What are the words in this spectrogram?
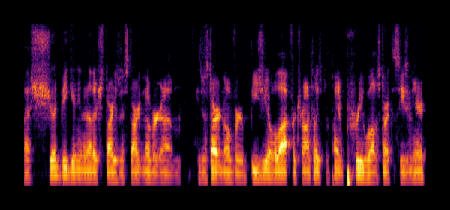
Uh, should be getting another start. He's been starting over. Um, he's been starting over Biggio a lot for Toronto. He's been playing pretty well to start the season here.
